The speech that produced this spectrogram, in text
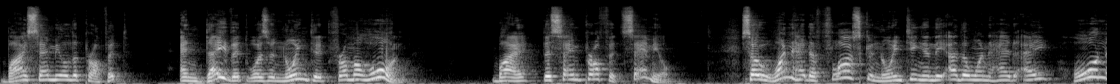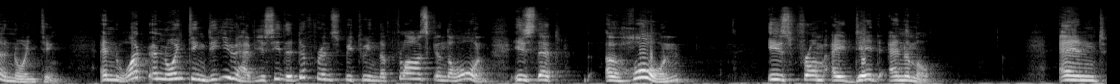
by Samuel the prophet, and David was anointed from a horn by the same prophet, Samuel. So one had a flask anointing and the other one had a horn anointing. And what anointing do you have? You see, the difference between the flask and the horn is that a horn is from a dead animal. And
